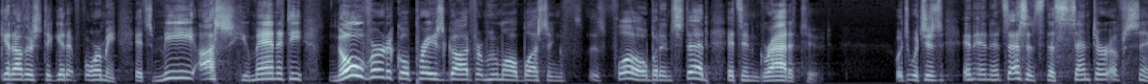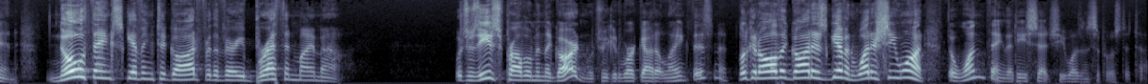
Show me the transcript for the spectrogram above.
get others to get it for me. It's me, us, humanity. No vertical praise God from whom all blessings flow, but instead it's ingratitude, which, which is, in, in its essence, the center of sin. No thanksgiving to God for the very breath in my mouth which was Eve's problem in the garden, which we could work out at length, isn't it? Look at all that God has given. What does she want? The one thing that He said she wasn't supposed to touch.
